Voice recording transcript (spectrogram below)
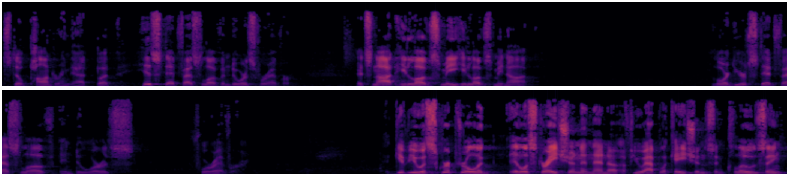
Still pondering that. But his steadfast love endures forever. It's not, he loves me, he loves me not. Lord, your steadfast love endures forever. I'll give you a scriptural illustration and then a, a few applications in closing.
